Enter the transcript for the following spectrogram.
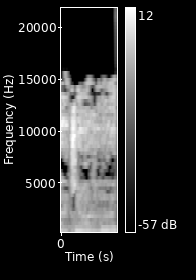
kejar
